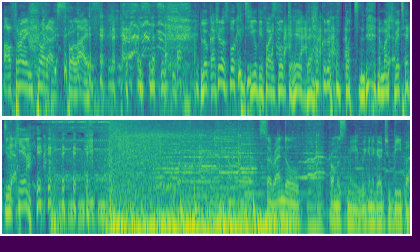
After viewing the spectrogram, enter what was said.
I'll throw in products for life. Look, I should have spoken to you before I spoke to him. I could have gotten a much better deal. Clearly. So Randall promised me we're going to go to Bieber.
